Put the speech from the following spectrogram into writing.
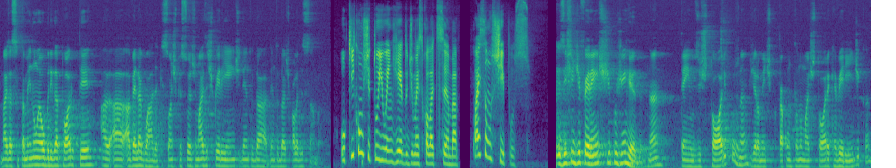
mas assim também não é obrigatório ter a, a, a velha guarda, que são as pessoas mais experientes dentro da, dentro da escola de samba. O que constitui o enredo de uma escola de samba? Quais são os tipos? Existem diferentes tipos de enredo, né? Tem os históricos, né? Geralmente está contando uma história que é verídica.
